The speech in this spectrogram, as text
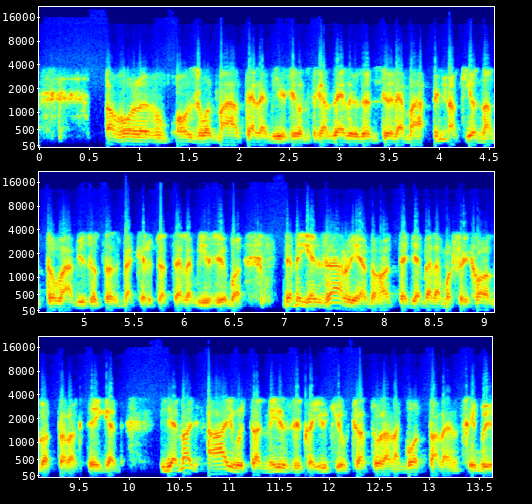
ahol az volt már a televízió, az elődöntőre már, aki onnan tovább jutott, az bekerült a televízióba. De még egy zárójelbe hadd tegye bele most, hogy hallgattalak téged. Ugye nagy ájultan nézzük a YouTube csatornán a Got Talent című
